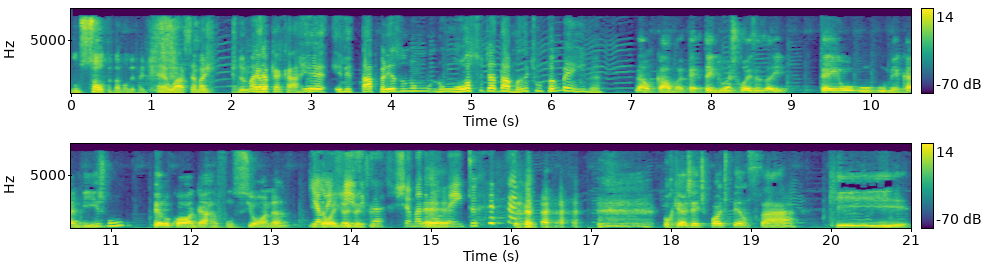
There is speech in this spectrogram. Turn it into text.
não solta da mão dele? É, o aço é mais duro Mas que, é a, que a carne. porque ele tá preso num, num osso de adamantium também, né? Não, calma, tem, tem duas coisas aí. Tem o, o- o mecanismo pelo qual a garra funciona. E a Então, lei aí a gente- física, chamada É. momento. Porque a gente pode pensar que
